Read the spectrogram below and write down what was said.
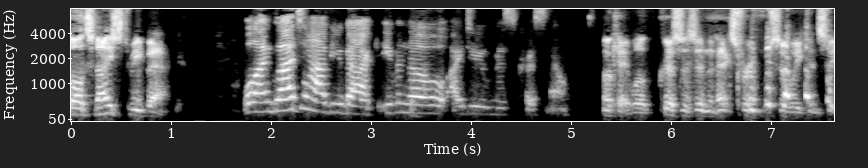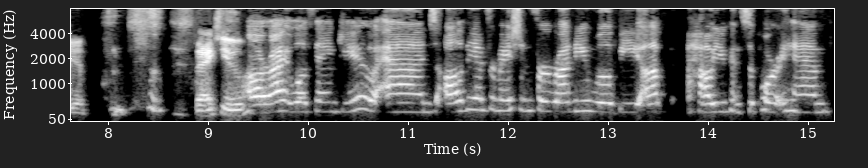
Well, it's nice to be back. Well, I'm glad to have you back, even though I do miss Chris now. Okay, well, Chris is in the next room so we can see him. Thank you. All right. Well, thank you. And all the information for Rodney will be up, how you can support him.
